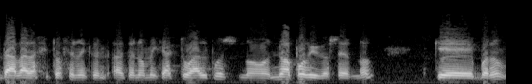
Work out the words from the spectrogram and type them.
dada la situación econ- económica actual, pues no, no ha podido ser, ¿no? Que, bueno,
